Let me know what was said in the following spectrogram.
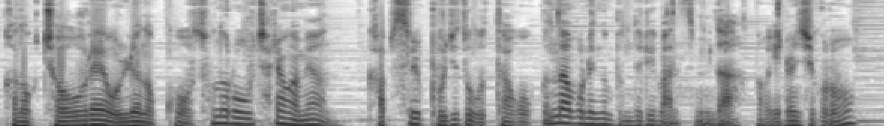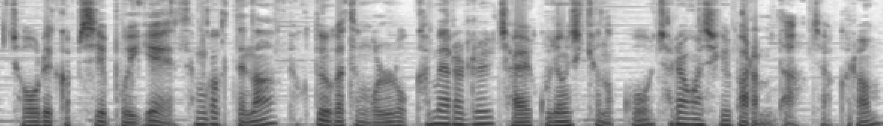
간혹 저울에 올려놓고 손으로 촬영하면 값을 보지도 못하고 끝나버리는 분들이 많습니다. 어, 이런 식으로 저울의 값이 보이게 삼각대나 벽돌 같은 걸로 카메라를 잘 고정시켜 놓고 촬영하시길 바랍니다. 자 그럼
